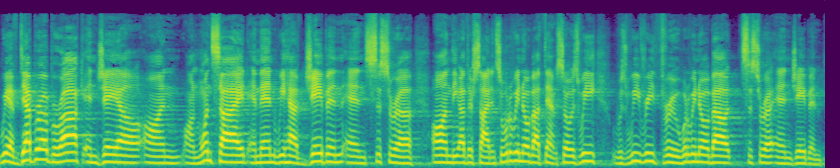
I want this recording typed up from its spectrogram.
we have Deborah, Barak, and Jael on, on one side, and then we have Jabin and Sisera on the other side. And so, what do we know about them? So, as we, as we read through, what do we know about Sisera and Jabin?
